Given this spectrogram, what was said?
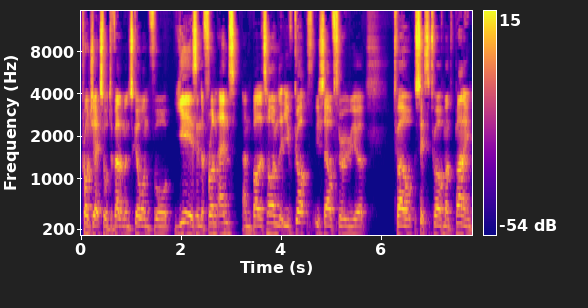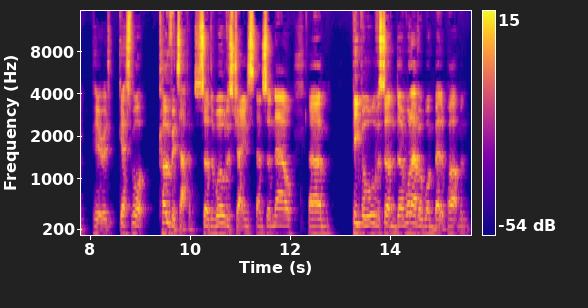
projects or developments go on for years in the front end. And by the time that you've got yourself through your 12, six to 12 month planning period, guess what? COVID's happened. So the world has changed. And so now um, people all of a sudden don't want to have a one bed apartment,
